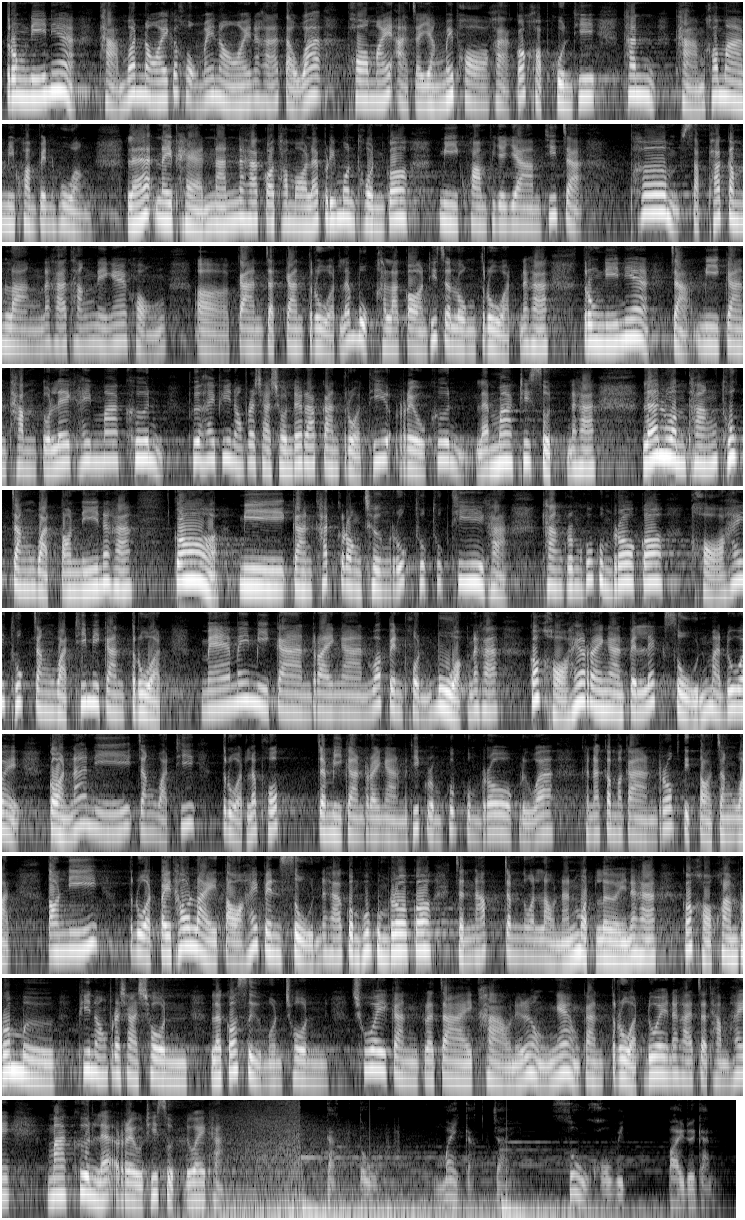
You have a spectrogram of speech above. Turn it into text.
ตรงนี้เนี่ยถามว่าน้อยก็คงไม่น้อยนะคะ แต่ว่าพอไหมอาจจะยังไม่พอค่ะ ก็ขอบคุณที่ท่านถามเข้ามามีความเป็นห่วง และในแผนนั้นนะคะกทมและปริมณฑลก็มีความพยายามที่จะ เพิ่มสัพพะกำลังนะคะ ทั้งในแง่ของออการจัดการตรวจและบุคลากรที่จะลงตรวจนะคะ ตรงนี้เนี่ยจะมีการทำตัวเลขให้มากขึ้น เพื่อให้พี่น้องประชาชนได้รับการตรวจที่เร็วขึ้นและมากที่สุดนะคะ และรวมทั้งทุกจังหวัดตอนนี้นะคะ ก็มีการคัดกรองเชิงรุกทุกทุกที่ค่ะ ทางกรมควบคุมโรคก็ขอให้ทุกจังหวัดที่มีการตรวจ แม้ไม่มีการรายงานว่าเป็นผลบวกนะคะ ก็ขอให้รายงานเป็นเลขศูนย์มาด้วย ก่อนหน้านี้จังหวัดที่ตรวจและพบ จะมีการรายงานมาที่กรมควบคุมโรค หรือว่าคณะกรรมการโรคติดต่อจังหวัด ตอนนี้ตรวจไปเท่าไหร่ต่อให้เป็นศูนย์นะคะกรมควบคุมโรคก็จะนับจำนวนเหล่านั้นหมดเลยนะคะก็ขอความร่วมมือพี่น้องประชาชน และก็สื่อมวลชน ช่วยกันกระจายข่าวในเรื่องของแง่ของการตรวจด้วยนะคะ จะทำให้มากขึ้นและเร็วที่สุดด้วยค่ะ กักตัวไม่กักใจ สู้โควิด ไปด้วยกัน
